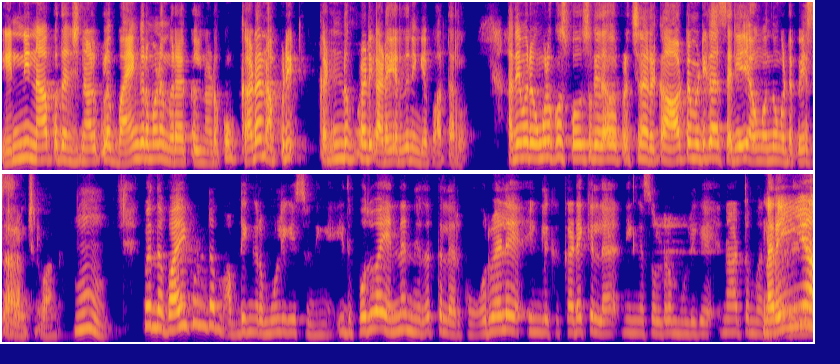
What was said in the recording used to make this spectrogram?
எண்ணி நாற்பத்தஞ்சு நாளுக்குள்ள பயங்கரமான மிராக்கள் நடக்கும். கடன் அப்படி கண்டு முன்னாடி அடையிறத நீங்க பாத்திரலாம் அதே மாதிரி உங்களுக்கும் ஸ்போர்ட்ஸுக்கு ஏதாவது பிரச்சனை இருக்கு ஆட்டோமேட்டிக்கா சரியாய் அவங்க வந்து உங்கள்கிட்ட பேச ஆரம்பிச்சிருவாங்க. இப்போ இந்த வைகுண்டம் அப்படிங்கிற மூலிகை சொன்னீங்க. இது பொதுவா என்ன நிறத்துல இருக்கும்? ஒருவேளை எங்களுக்கு கிடைக்கல நீங்க சொல்ற மூலிகை நாட்டு மருந்து நிறைய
